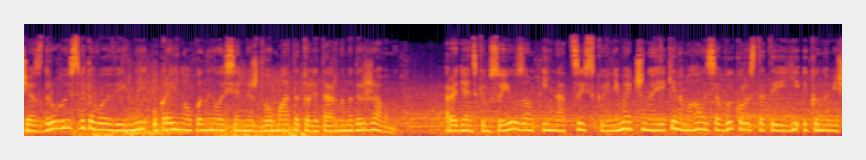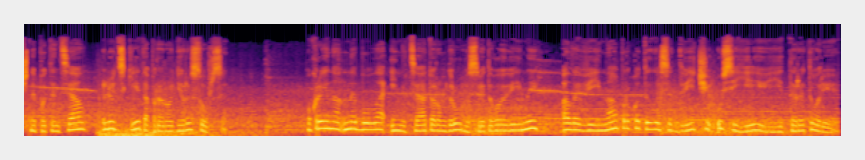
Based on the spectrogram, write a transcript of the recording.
час Другої світової війни Україна опинилася між двома тоталітарними державами Радянським Союзом і нацистською Німеччиною, які намагалися використати її економічний потенціал, людські та природні ресурси. Україна не була ініціатором Другої світової війни, але війна прокотилася двічі усією її територією.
